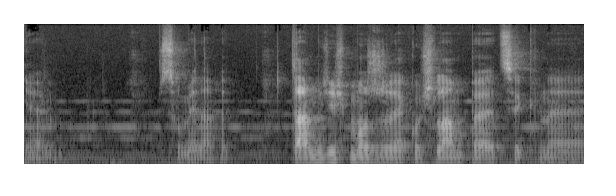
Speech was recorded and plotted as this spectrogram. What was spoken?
Nie wiem. W sumie nawet. Tam gdzieś może jakąś lampę cyknę.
